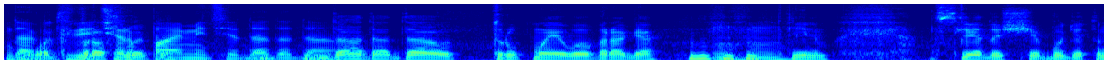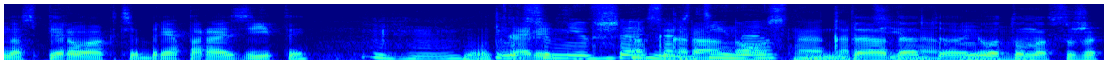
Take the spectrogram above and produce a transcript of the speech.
Да, вот как вечер прошлый- памяти, да-да-да. да, да, да, вот труп моего врага фильм. Следующий будет у нас 1 октября Паразиты. Вот, корей- Нашумевшая Да, картина. да, да. И вот у нас уже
